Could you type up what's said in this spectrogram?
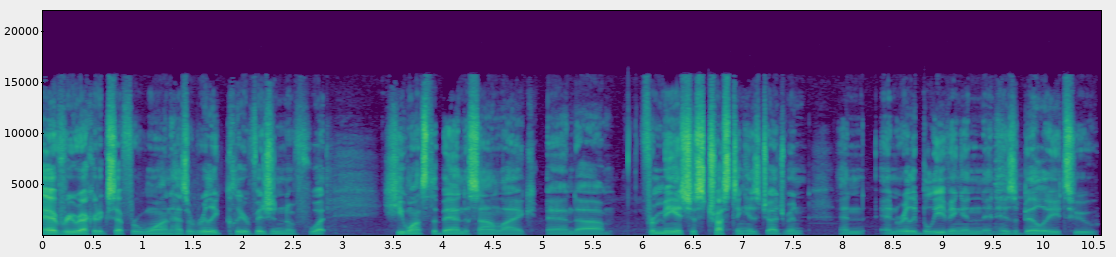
every record except for one has a really clear vision of what he wants the band to sound like. And um, for me, it's just trusting his judgment and, and really believing in, in his ability to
